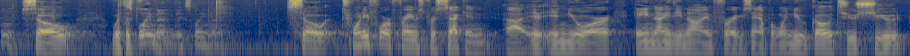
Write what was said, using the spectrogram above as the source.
Hmm. So with Explain that. Explain that. So 24 frames per second uh, in your A99, for example, when you go to shoot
